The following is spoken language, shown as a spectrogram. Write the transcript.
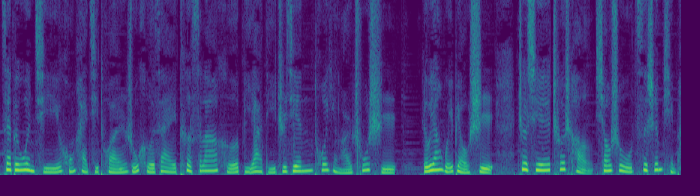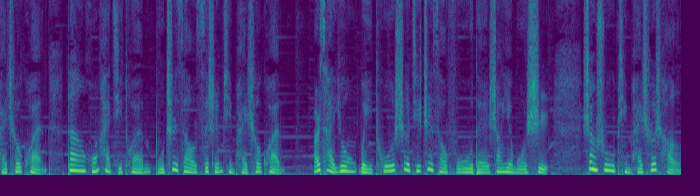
在被问及红海集团如何在特斯拉和比亚迪之间脱颖而出时，刘扬伟表示，这些车厂销售自身品牌车款，但红海集团不制造自身品牌车款。而采用委托设计制造服务的商业模式，上述品牌车厂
